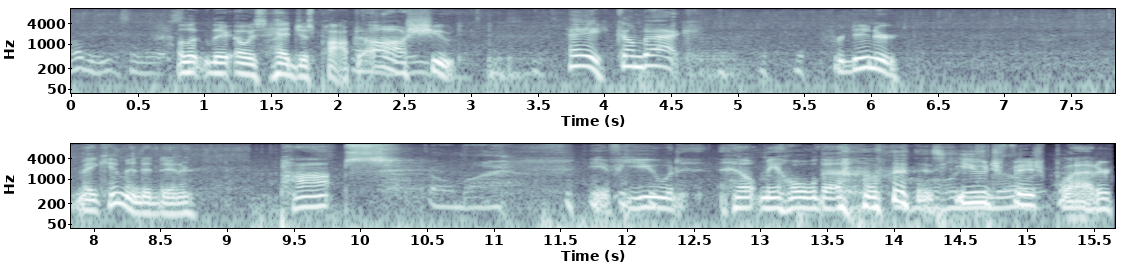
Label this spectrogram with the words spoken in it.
I'll be eating some of that. Oh look there! Oh, his head just popped. Oh, oh shoot! Hey, come back for dinner. Make him into dinner. Pops, Oh my. if you would help me hold up this Oh, you huge know fish it. platter.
